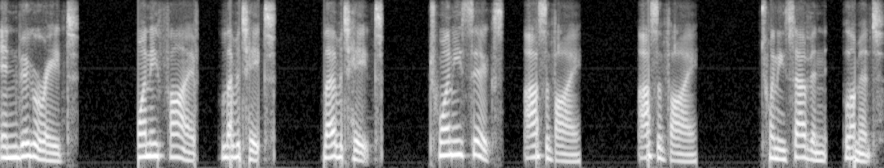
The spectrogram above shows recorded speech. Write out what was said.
Invigorate. 25. Levitate. Levitate. 26. Ossify. Ossify. 27. plummet,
